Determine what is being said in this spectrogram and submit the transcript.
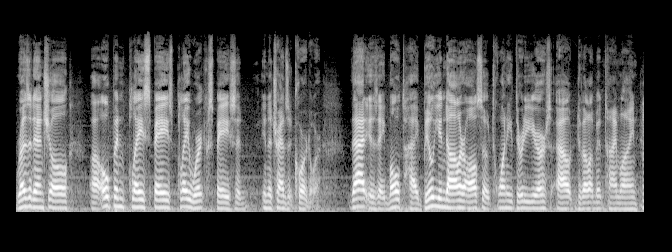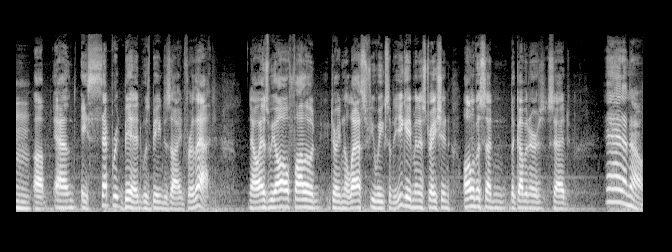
residential, uh, open play space, play work space, and in a transit corridor. That is a multi billion dollar, also 20, 30 years out development timeline. Um, and a separate bid was being designed for that. Now, as we all followed during the last few weeks of the Ige administration, all of a sudden the governor said, I don't know.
